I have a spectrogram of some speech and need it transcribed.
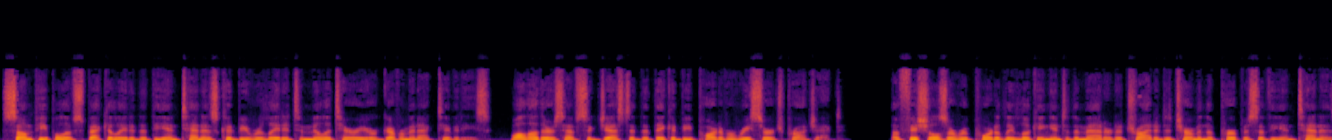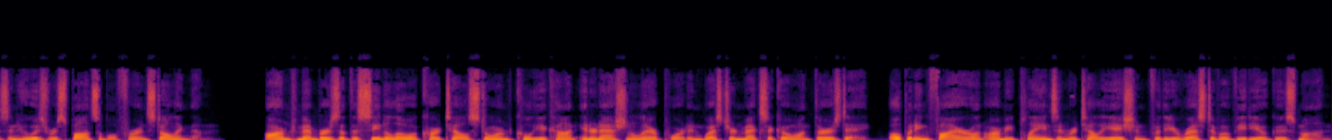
Some people have speculated that the antennas could be related to military or government activities, while others have suggested that they could be part of a research project. Officials are reportedly looking into the matter to try to determine the purpose of the antennas and who is responsible for installing them. Armed members of the Sinaloa cartel stormed Culiacan International Airport in western Mexico on Thursday, opening fire on Army planes in retaliation for the arrest of Ovidio Guzman,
